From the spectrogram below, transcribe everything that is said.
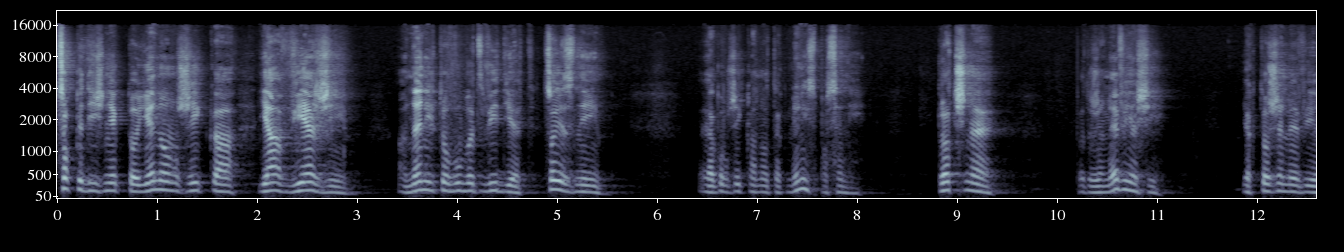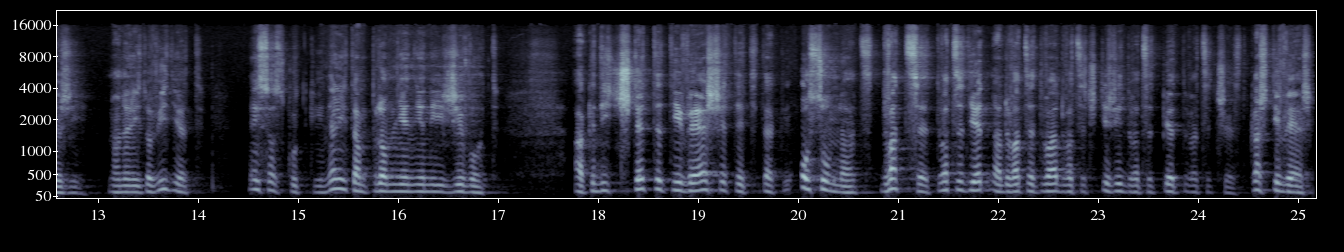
Co když někdo jenom říká, já věřím a není to vůbec vidět, co je s ním? Jakub říká, no tak není spasený. Proč ne? Protože nevěří. Jak to, že nevěří? No není to vidět. Nejsou skutky, není tam proměněný život. A když čtete ty verše teď, tak 18, 20, 21, 22, 24, 25, 26. Každý verš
